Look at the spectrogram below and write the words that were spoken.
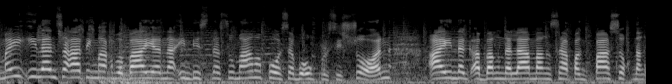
May ilan sa ating mga kababayan na imbis na sumama po sa buong prosesyon ay nag-abang na lamang sa pagpasok ng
